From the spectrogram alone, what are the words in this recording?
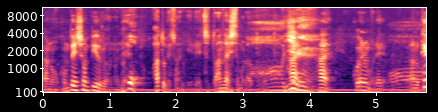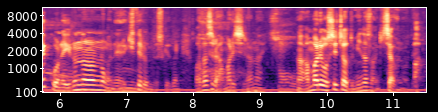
あのコンベンションビューローのね、跡部さんにね、ちょっと案内してもらうと。あーいいね。はい、はい。こういうのもね、あの結構ね、いろんなのがね、来てるんですけどね、私らあまり知らない。ああんまり教えちゃうと皆さん来ちゃうので。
